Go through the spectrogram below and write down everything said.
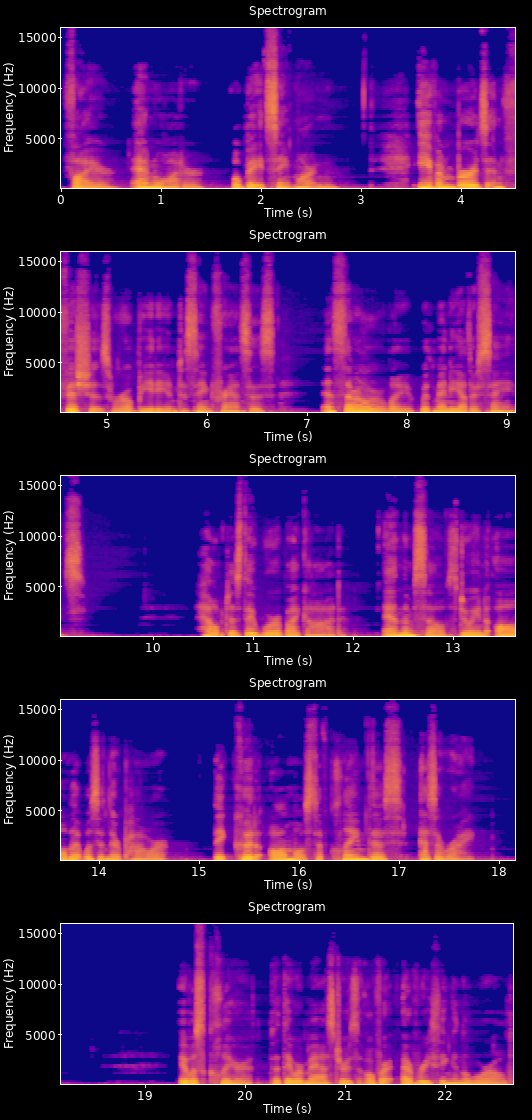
Fire and water obeyed St. Martin. Even birds and fishes were obedient to St. Francis, and similarly with many other saints. Helped as they were by God, and themselves doing all that was in their power, they could almost have claimed this as a right. It was clear that they were masters over everything in the world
